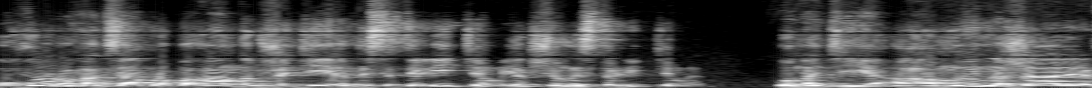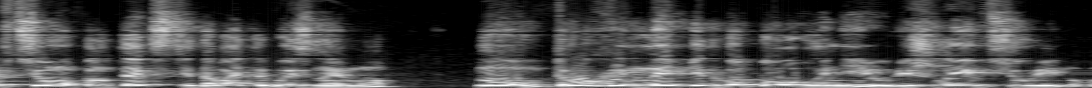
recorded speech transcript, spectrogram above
у ворога ця пропаганда вже діє десятиліттями, якщо не століттями. Вона діє. А ми, на жаль, в цьому контексті давайте визнаємо. Ну трохи не підготовлені і увійшли в цю війну.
